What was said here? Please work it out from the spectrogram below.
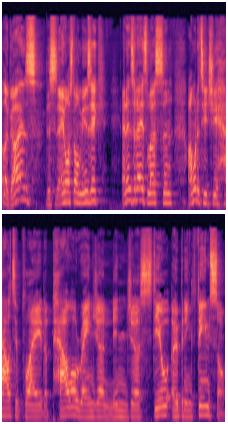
Hello guys, this is Amosdoll Music and in today's lesson I'm going to teach you how to play the Power Ranger Ninja Steel opening theme song.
